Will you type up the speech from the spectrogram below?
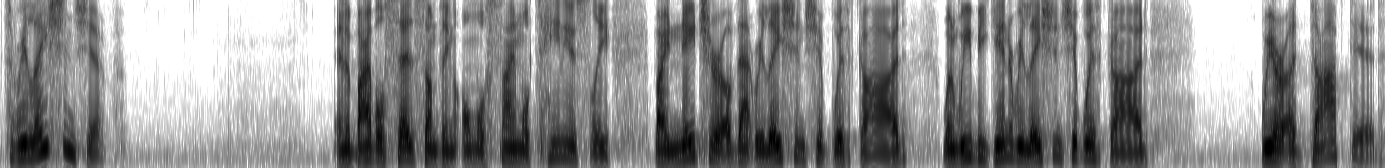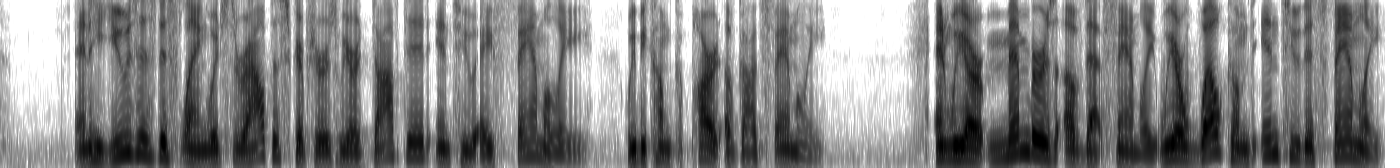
it's a relationship. And the Bible says something almost simultaneously by nature of that relationship with God. When we begin a relationship with God, we are adopted and he uses this language throughout the scriptures. We are adopted into a family, we become part of God's family. And we are members of that family. We are welcomed into this family.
